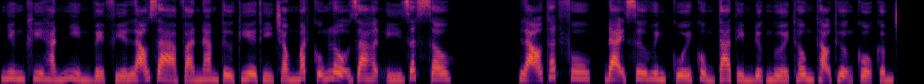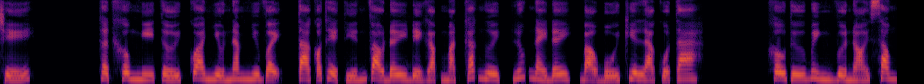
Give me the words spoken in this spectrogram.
nhưng khi hắn nhìn về phía lão già và nam tử kia thì trong mắt cũng lộ ra hận ý rất sâu. Lão thất phu, đại sư huynh cuối cùng ta tìm được người thông thạo thượng cổ cấm chế. Thật không nghĩ tới, qua nhiều năm như vậy, ta có thể tiến vào đây để gặp mặt các ngươi, lúc này đây, bảo bối kia là của ta. Khâu Tứ Bình vừa nói xong,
